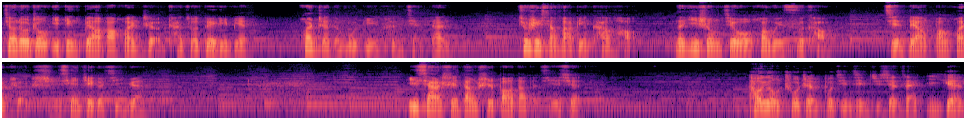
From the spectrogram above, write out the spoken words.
交流中一定不要把患者看作对立面，患者的目的很简单，就是想把病看好。那医生就换位思考，尽量帮患者实现这个心愿。以下是当时报道的节选。陶勇出诊不仅仅局限在医院，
